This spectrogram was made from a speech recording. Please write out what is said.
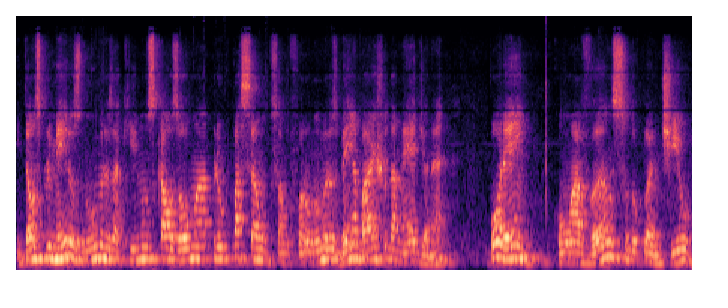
Então, os primeiros números aqui nos causou uma preocupação, são, foram números bem abaixo da média, né? Porém, com o avanço do plantio,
